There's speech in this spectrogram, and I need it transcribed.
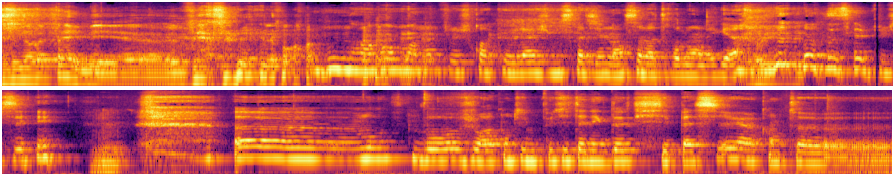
Je n'aurais pas aimé, euh, personnellement. Non, moi non plus, je crois que là, je me serais dit non, ça va trop loin, les gars. Oui. Abusé. Mm. Euh, bon, bon, je vous raconte une petite anecdote qui s'est passée euh, quand euh,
